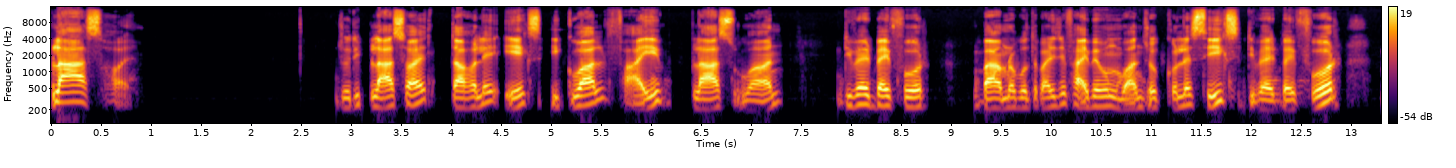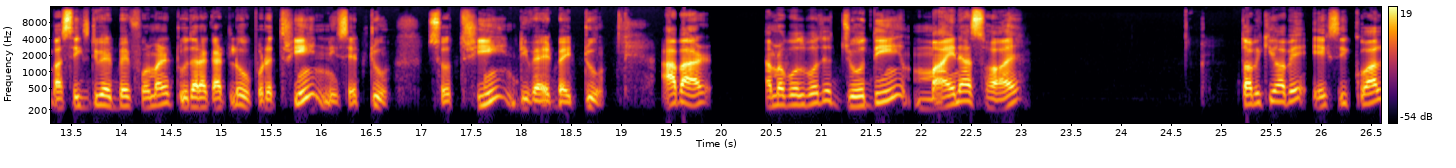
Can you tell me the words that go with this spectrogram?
প্লাস হয়, যদি প্লাস হয়, তাহলে x equal five plus one divide by four বা আমরা বলতে পারি যে ফাইভ এবং ওয়ান যোগ করলে সিক্স ডিভাইড বাই ফোর বা সিক্স ডিভাইড বাই ফোর মানে টু দ্বারা কাটলে উপরে থ্রি নিচে two so three divide by two আবার আমরা বলব যে যদি মাইনাস হয়, তবে কি হবে? X equal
